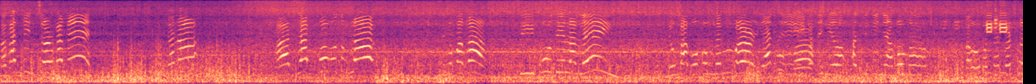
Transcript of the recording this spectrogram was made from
Nag-adventure kami. Gano? At Jack po vlog. Sino pa ba? Si Budi Lalay. Yung bago kong member. Yan si Katinyo. Katigin niya ako mga bago kong member sa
